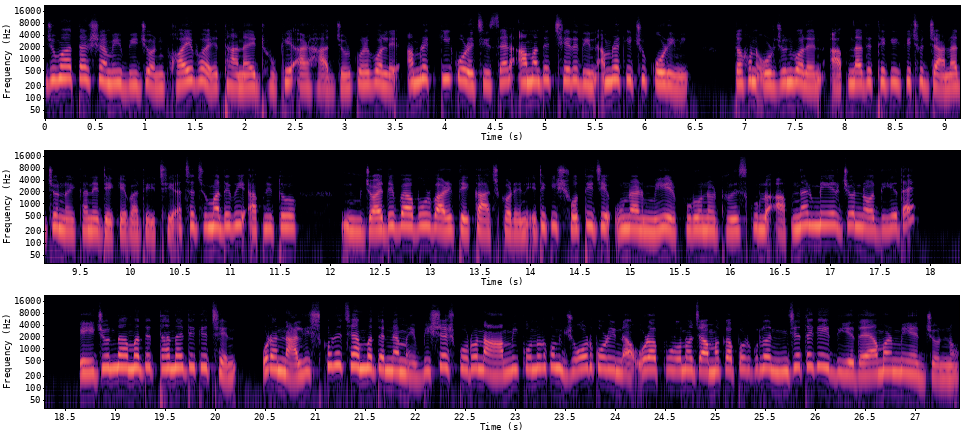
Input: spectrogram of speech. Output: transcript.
ঝুমা আত্মার স্বামী বিজন ভয়ে ভয়ে থানায় ঢুকে আর হাত জোর করে বলে, আমরা কি করেছি স্যার? আমাদের ছেড়ে দিন, আমরা কিছু করিনি। তখন অর্জুন বলেন, আপনাদের থেকে কিছু জানার জন্য এখানে ডেকে পাঠিয়েছি। আচ্ছা ঝুমা দেবী, আপনি তো জয়দেব বাবুর বাড়িতে কাজ করেন। এটা কি সত্যি যে উনার মেয়ের পুরনো ড্রেসগুলো আপনার মেয়ের জন্য দিয়ে দেয়? এই জন্য আমাদের থানায় ডেকেছেন? ওরা নালিশ করেছে আমাদের নামে। বিশ্বাস করো না, আমি কোনো রকম জোর করি না। ওরা পুরনো জামা কাপড়গুলো নিজে থেকেই দিয়ে দেয় আমার মেয়ের জন্য।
